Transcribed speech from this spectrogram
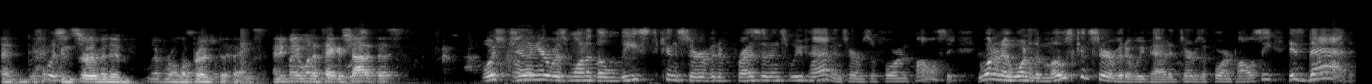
that conservative liberal approach to things? Anybody want to take a shot at this? Bush Jr. was one of the least conservative presidents we've had in terms of foreign policy. You want to know one of the most conservative we've had in terms of foreign policy? His dad,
